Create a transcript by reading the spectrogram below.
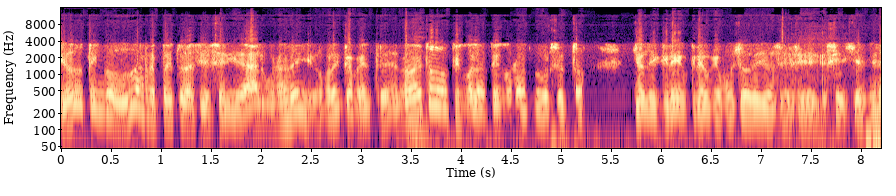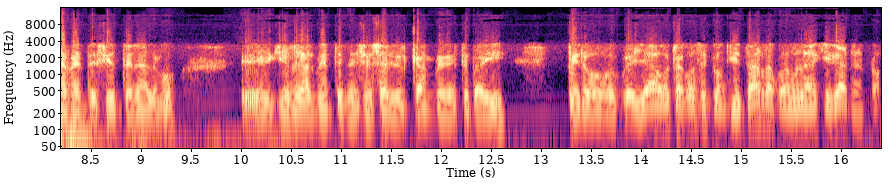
yo tengo dudas respecto a la sinceridad de algunos de ellos, francamente. No de todos tengo la tengo otro por cierto. Yo le creo, creo que muchos de ellos si, genuinamente sienten algo, eh, que realmente es necesario el cambio en este país, pero ya otra cosa es con guitarra cuando una vez que ganan, ¿no?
